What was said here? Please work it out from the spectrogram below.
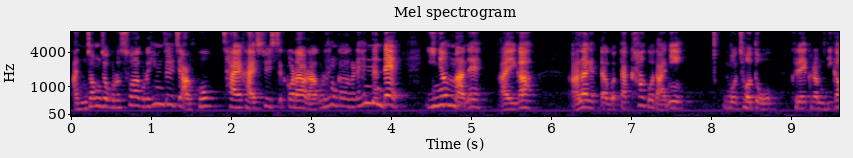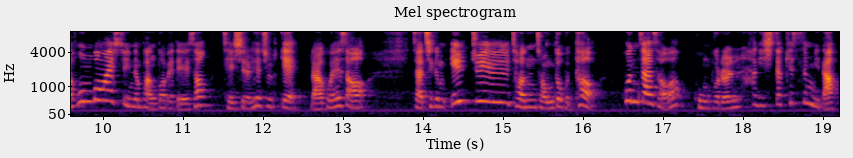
안정적으로 수학으로 힘들지 않고 잘 갈 수 있을 거라고 생각을 했는데 2년 만에 아이가 안 하겠다고 딱 하고 나니 뭐 저도 그래 그럼 네가 홍보할 수 있는 방법에 대해서 제시를 해줄게 라고 해서 자 지금 일주일 전 정도부터 혼자서 공부를 하기 시작했습니다.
